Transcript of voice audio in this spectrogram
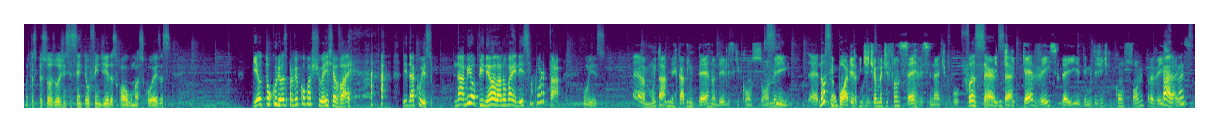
Muitas pessoas hoje se sentem ofendidas com algumas coisas. E eu tô curioso para ver como a Shueisha vai lidar com isso. Na minha opinião, ela não vai nem se importar com isso. É, muito tá? do mercado interno deles que consome. É, não se importa. a gente chama de fanservice, né? Tipo, fanservice. Tem gente é. que quer ver isso daí, tem muita gente que consome para ver Cara, isso daí. Mas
